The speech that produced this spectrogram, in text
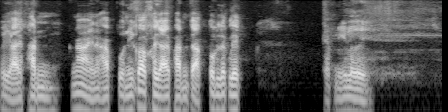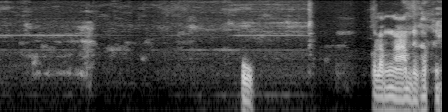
ขยายพันธุ์ง่ายนะครับ ตัวนี้ก็ขยายพันธุ์จากต้นเล็ก ๆ แบบนี้เลย ปลูกกำลังงามเลยครับนี่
